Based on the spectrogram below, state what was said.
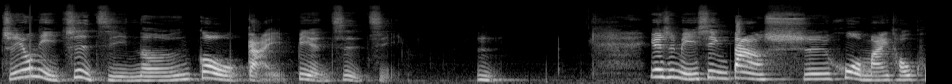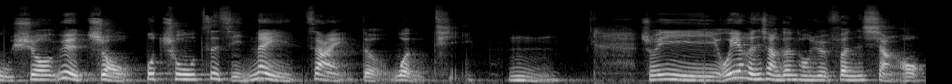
只有你自己能够改变自己。嗯，越是迷信大师或埋头苦修，越走不出自己内在的问题。嗯，所以我也很想跟同学分享哦。”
